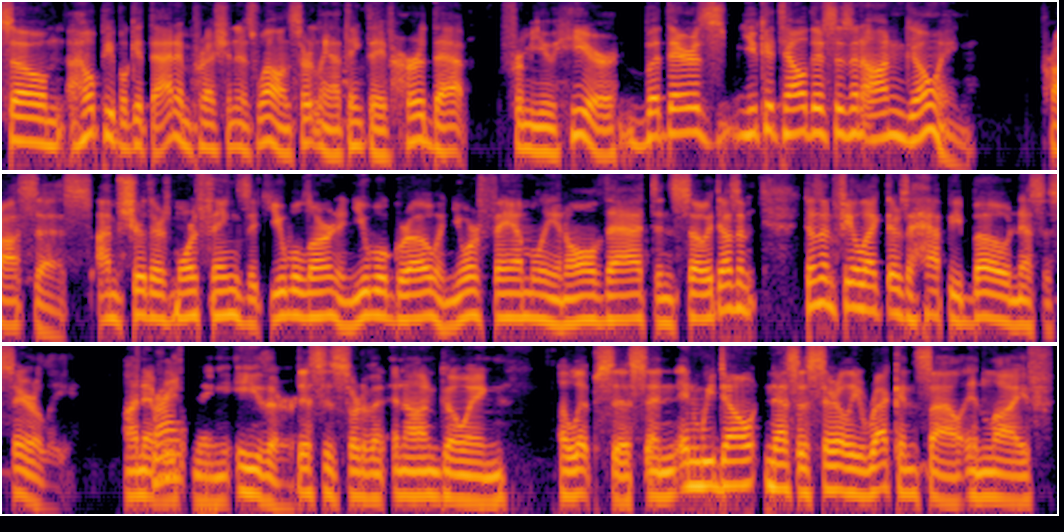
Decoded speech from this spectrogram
So um, I hope people get that impression as well. And certainly, I think they've heard that from you here. But there's, you could tell this is an ongoing process. I'm sure there's more things that you will learn and you will grow and your family and all that. And so it doesn't doesn't feel like there's a happy bow necessarily on Right. everything either. This is sort of an, an ongoing ellipsis and and we don't necessarily reconcile in life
